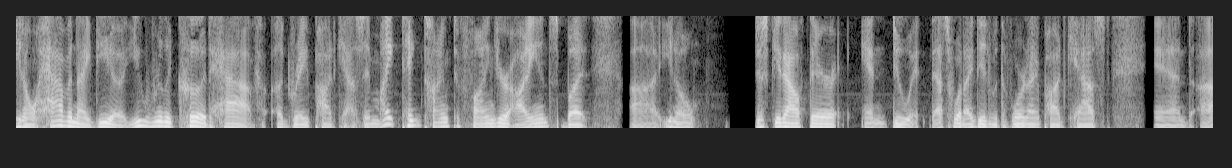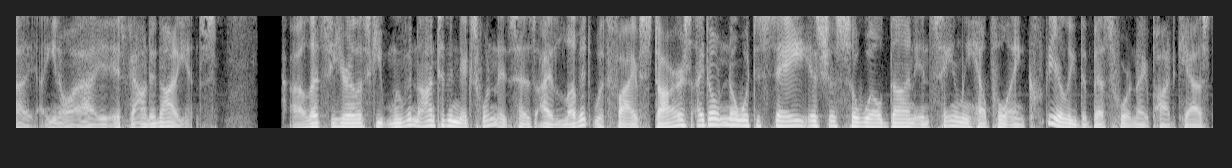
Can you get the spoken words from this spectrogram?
you know have an idea you really could have a great podcast it might take time to find your audience but uh, you know just get out there and do it that's what i did with the fortnite podcast and uh, you know I, it found an audience uh, let's see here. Let's keep moving on to the next one. It says, I love it with five stars. I don't know what to say. It's just so well done, insanely helpful, and clearly the best Fortnite podcast.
